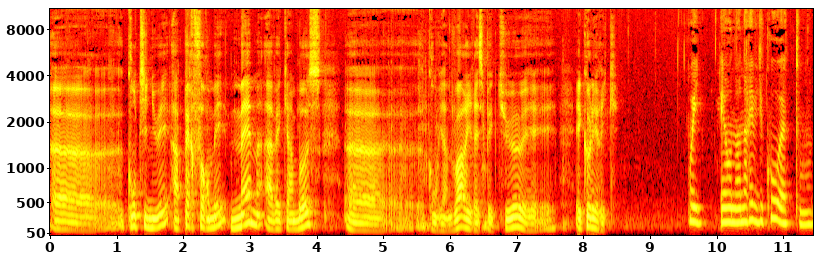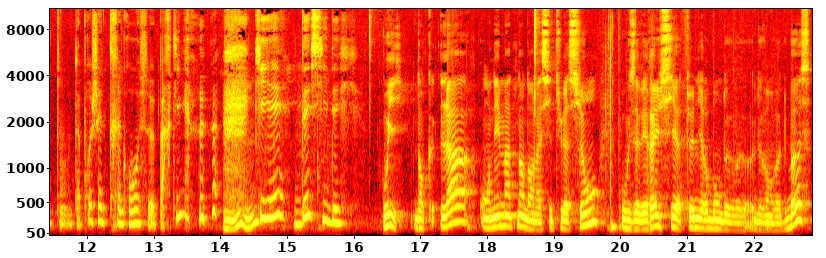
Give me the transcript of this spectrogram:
euh, continuer à performer même avec un boss qu'on vient de voir irrespectueux et colérique. Oui, et on en arrive du coup à ton, ta prochaine très grosse partie, mhm, mhm. qui est décider. Oui, donc là, on est maintenant dans la situation où vous avez réussi à tenir bon devant votre boss,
